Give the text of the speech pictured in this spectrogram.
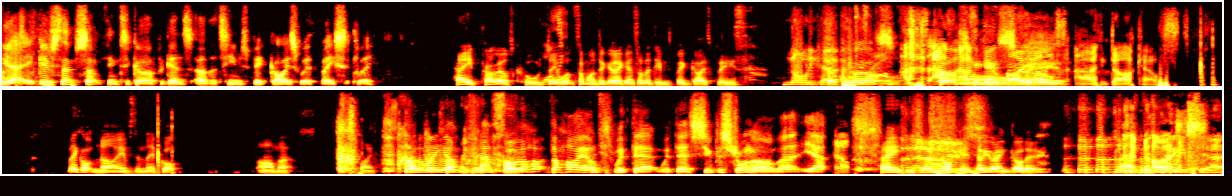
yeah, it gives them something to go up against other teams' big guys with, basically. Hey, Pro Elves called. They want someone to go against other teams' big guys, please. Nobody cares. But about pros- trolls. as, Well, as, can do go High elves and dark elves. They got knives and they've got armor. It's Fine. By the way, um, Okay, Nav, Oh, the, the high elves with their with their super strong armor. Yeah, hey, don't knock it until you ain't got it. Nah, did you know you- yeah,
